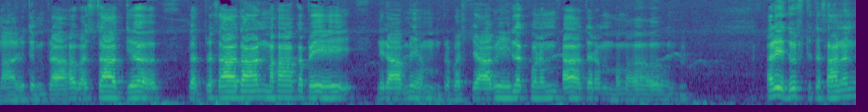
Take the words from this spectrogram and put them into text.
मारुतिं प्राहवस्साद्य तत्प्रसादान् महाकपे निराम्यहं प्रपश्यामि लक्ष्मणं भ्रातरं मम। अरे दुष्ट दशानन,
